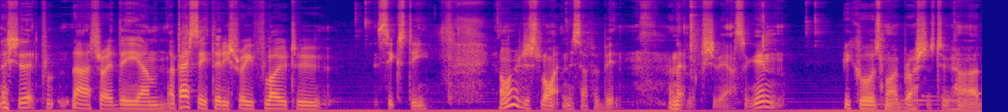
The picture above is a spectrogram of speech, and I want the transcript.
actually that, sorry, the um, opacity 33, flow to 60. I want to just lighten this up a bit, and that looks shit house again, because my brush is too hard.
